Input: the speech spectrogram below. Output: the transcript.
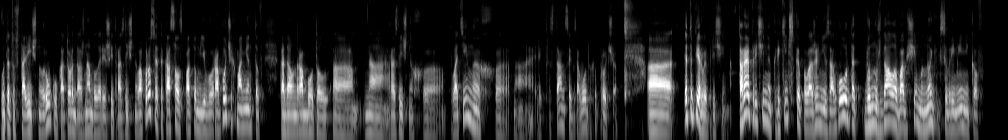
вот эту столичную руку, которая должна была решить различные вопросы. Это касалось потом его рабочих моментов, когда он работал э, на различных э, плотинах, э, на электростанциях, заводах и прочее. Э, это первая причина. Вторая причина – критическое положение из-за голода вынуждало вообще многих современников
